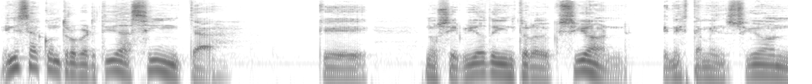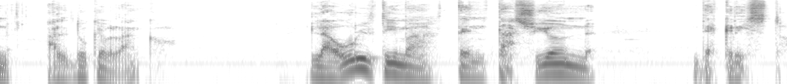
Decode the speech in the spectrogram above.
En esa controvertida cinta que nos sirvió de introducción en esta mención al Duque Blanco. La última tentación de Cristo.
